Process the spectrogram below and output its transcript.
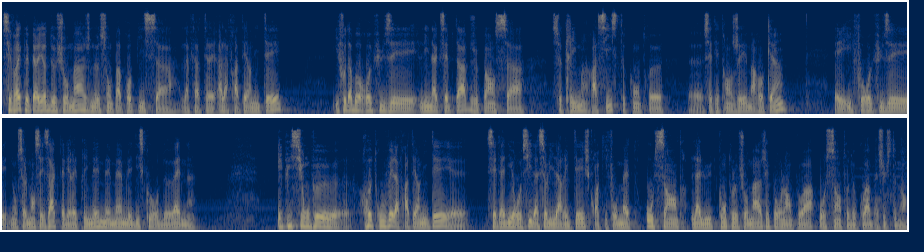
C'est vrai que les périodes de chômage ne sont pas propices à la fraternité. Il faut d'abord refuser l'inacceptable. Je pense à ce crime raciste contre euh, cet étranger marocain. Et il faut refuser non seulement ces actes et les réprimer, mais même les discours de haine. Et puis si on veut retrouver la fraternité, euh, c'est-à-dire aussi la solidarité, je crois qu'il faut mettre au centre la lutte contre le chômage et pour l'emploi, au centre de quoi? Ben Justement,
